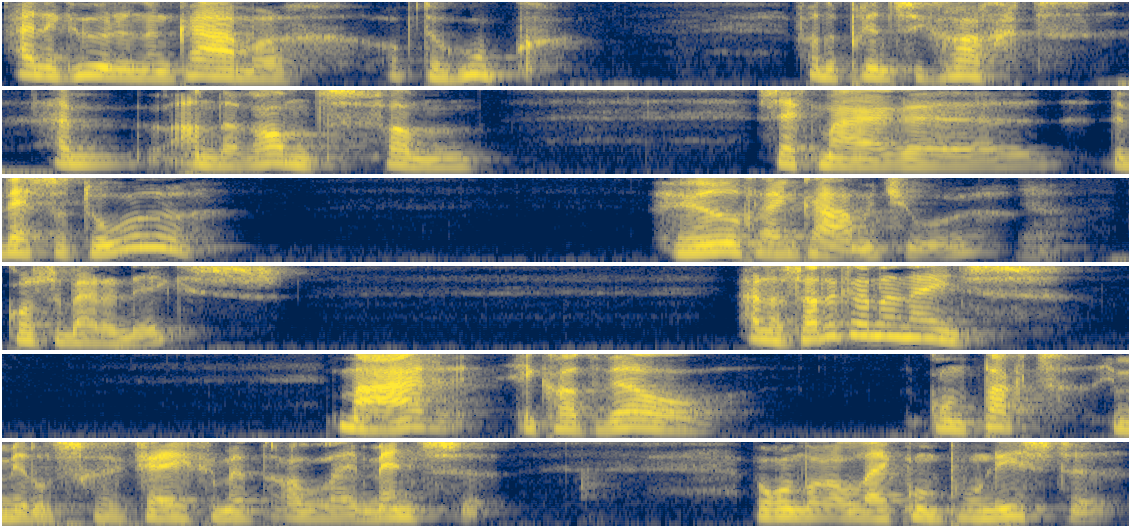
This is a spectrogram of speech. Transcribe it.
En ik huurde een kamer op de hoek van de Prinsengracht en aan de rand van, zeg maar, eh, de Westertoren. Heel klein kamertje hoor. Kostte bijna niks. En dan zat ik er ineens. Maar ik had wel contact inmiddels gekregen met allerlei mensen, waaronder allerlei componisten.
